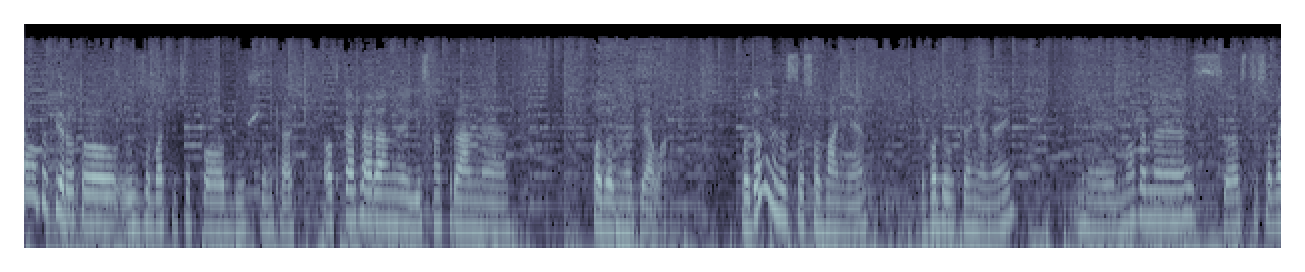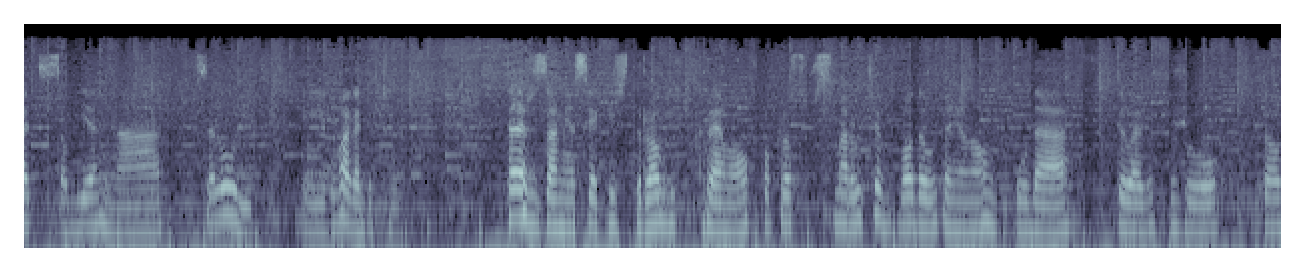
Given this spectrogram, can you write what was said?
to dopiero to zobaczycie po dłuższym czasie. Odkaża rany jest naturalne, podobno działa. Podobne zastosowanie wody utlenionej y, możemy zastosować sobie na celulit. I uwaga dziewczyny, też zamiast jakichś drogich kremów po prostu smarujcie wodę utlenioną w uda, w tyłek, w brzuch, to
